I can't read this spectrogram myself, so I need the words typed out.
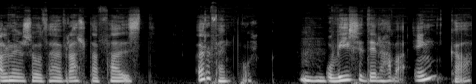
alveg eins og það hefur alltaf fæðist örfend fólk. Mm -hmm. og vísitinn hafa enga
